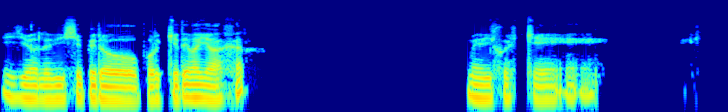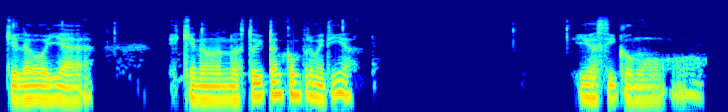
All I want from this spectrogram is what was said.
Y yo le dije, pero ¿por qué te vaya a bajar? Me dijo, es que, que la voy a, es que no, no estoy tan comprometida. Y así como,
